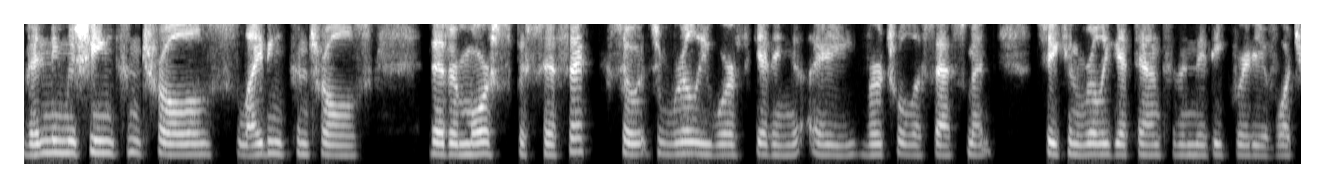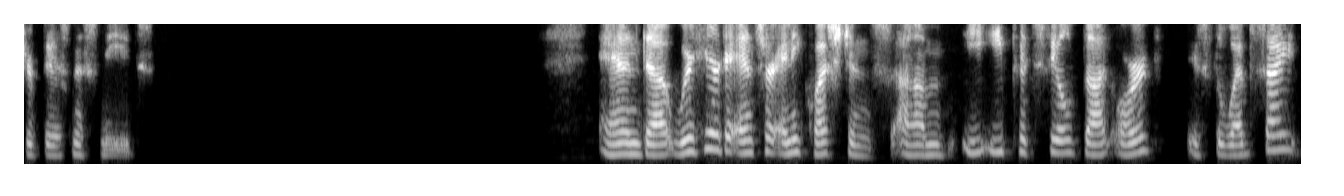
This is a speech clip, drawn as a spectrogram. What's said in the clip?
vending machine controls lighting controls that are more specific. So it's really worth getting a virtual assessment so you can really get down to the nitty gritty of what your business needs And uh, we're here to answer any questions. Um, eepittsfield.org is the website,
